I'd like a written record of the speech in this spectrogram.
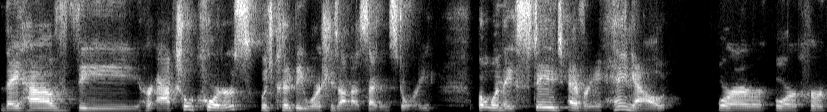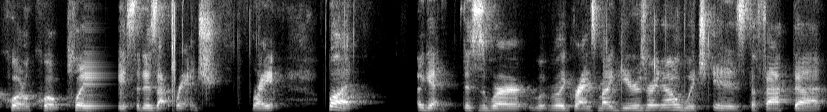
they have the her actual quarters, which could be where she's on that second story, But when they stage every hangout or or her quote unquote place, it is that ranch, right? But again, this is where what really grinds my gears right now, which is the fact that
